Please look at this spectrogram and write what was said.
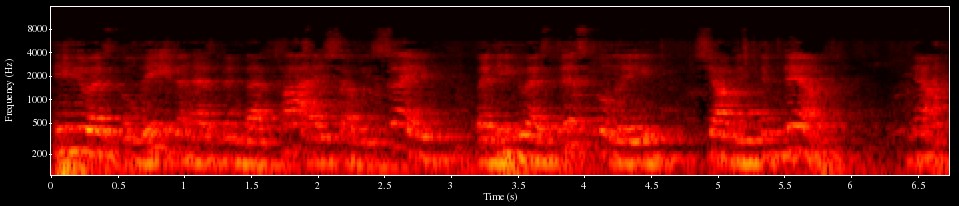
He who has believed and has been baptized shall be saved, but he who has disbelieved shall be condemned. Now,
